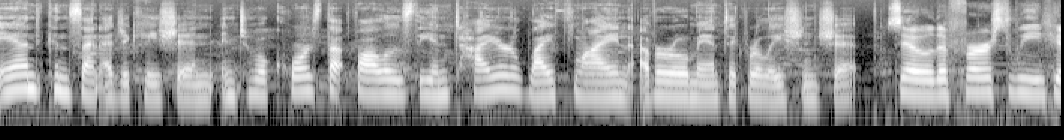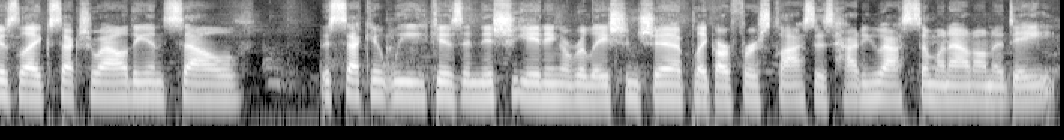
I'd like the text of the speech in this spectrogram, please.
and consent education into a course that follows the entire lifeline of a romantic relationship. So the first week is like sexuality and self. The second week is initiating a relationship. Like our first class is how do you ask someone out on a date?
